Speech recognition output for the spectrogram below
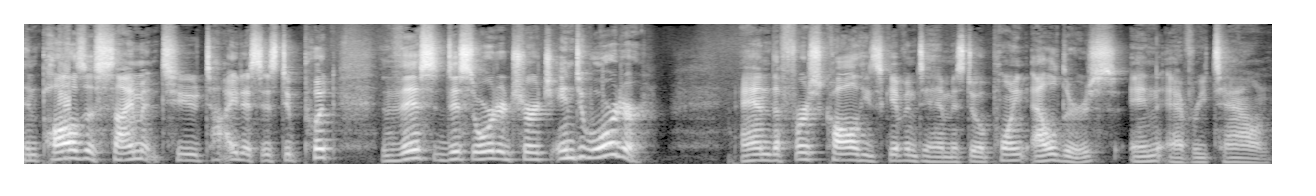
And Paul's assignment to Titus is to put this disordered church into order. And the first call he's given to him is to appoint elders in every town.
